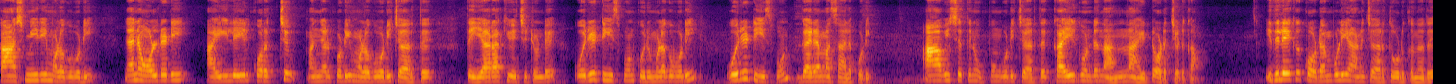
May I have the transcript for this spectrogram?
കാശ്മീരി മുളക് പൊടി. ഞാൻ ഓൾറെഡി അയിലയിൽ കുറച്ച് മഞ്ഞൾപ്പൊടി മുളക് പൊടി ചേർത്ത് തയ്യാറാക്കി വെച്ചിട്ടുണ്ട്. ഒരു ടീസ്പൂൺ കുരുമുളക് പൊടി ഒരു ടീസ്പൂൺ ഗരം മസാലപ്പൊടി ആവശ്യത്തിന് ഉപ്പും കൂടി ചേർത്ത് കൈ കൊണ്ട് നന്നായിട്ട് ഉടച്ചെടുക്കാം. ഇതിലേക്ക് കൊടംപുളിയാണ് ചേർത്ത് കൊടുക്കുന്നത്.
